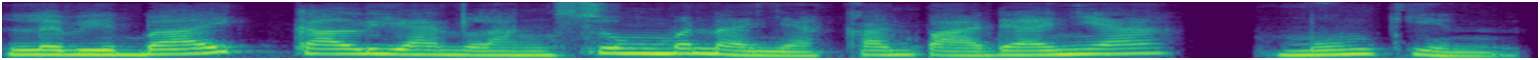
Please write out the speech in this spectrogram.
Lebih baik kalian langsung menanyakan padanya, mungkin.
